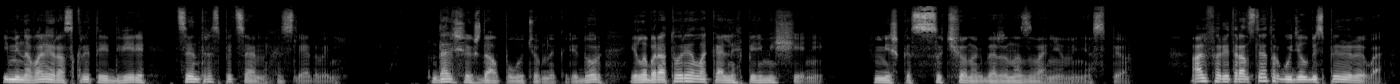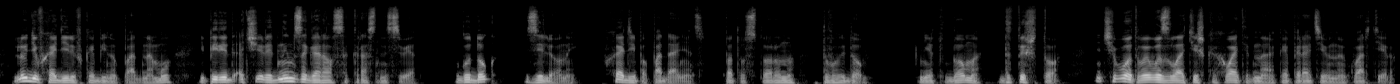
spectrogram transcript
и миновали раскрытые двери Центра специальных исследований. Дальше их ждал полутемный коридор и лаборатория локальных перемещений. Мишка, сучонок, даже название у меня спер. Альфа-ретранслятор гудел без перерыва. Люди входили в кабину по одному, и перед очередным загорался красный свет. Гудок — зеленый. Входи, попаданец. По ту сторону — твой дом. Нету дома? Да ты что? Ничего, твоего золотишка хватит на кооперативную квартиру.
